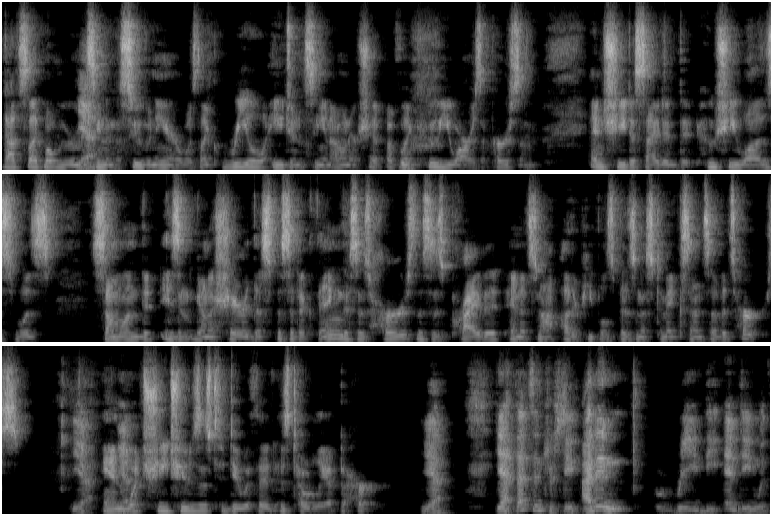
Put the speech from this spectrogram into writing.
that's like what we were Yeah. missing in the souvenir was like real agency and ownership of like who you are as a person and she decided that who she was was someone that isn't going to share this specific thing this is hers this is private and it's not other people's business to make sense of it's hers Yeah. and yeah. what she chooses to do with it is totally up to her Yeah. Yeah, that's interesting. I didn't read the ending with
